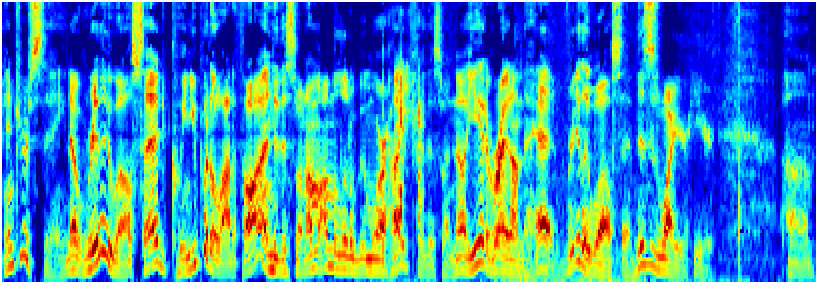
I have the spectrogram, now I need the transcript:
Interesting. No, really well said, Queen. You put a lot of thought into this one. I'm, I'm a little bit more hyped for this one. No, you hit it right on the head. Really well said. This is why you're here. Um,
